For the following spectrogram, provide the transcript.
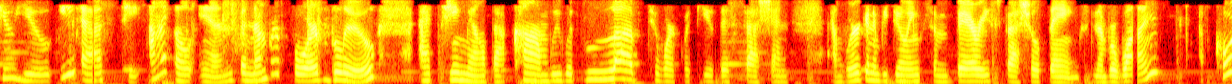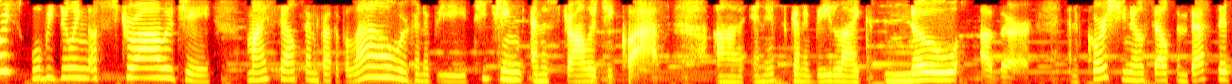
Q-U-E-S-T-I-O-N, the number four, blue, at gmail.com. We would love to work with you this session. And we're going to be doing some very special things. Number one, course, we'll be doing astrology. Myself and Brother Balah, we're going to be teaching an astrology class. Uh, and it's going to be like no other. And of course, you know, Self-Invested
